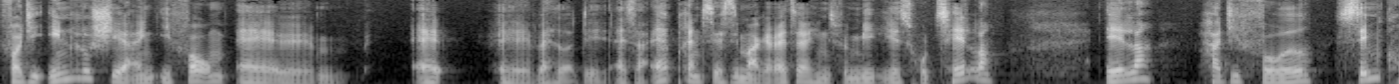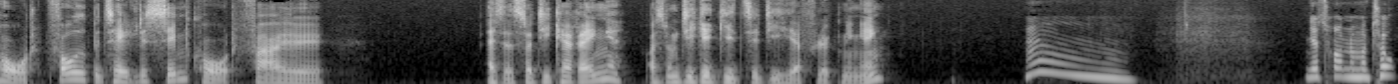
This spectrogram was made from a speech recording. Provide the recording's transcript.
Får de indlogering i form af, øh, af øh, hvad hedder det, altså af prinsesse Margareta og hendes families hoteller, eller har de fået SIM-kort, forudbetalte SIM-kort fra, øh, altså så de kan ringe, og som de kan give til de her flygtninge, ikke? Hmm. Jeg tror nummer to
